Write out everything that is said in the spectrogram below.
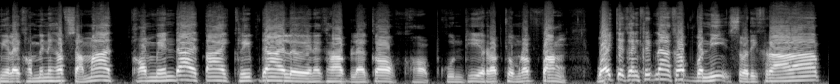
มีอะไรคอมเมนต์นะครับ สามารถคอมเมนต์ได้ใต้คลิปได้เลยนะครับ แล้วก็ขอบคุณที่รับชมรับฟัง ไว้เจอกันคลิปหน้าครับ วันนี้สวัสดีครับ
